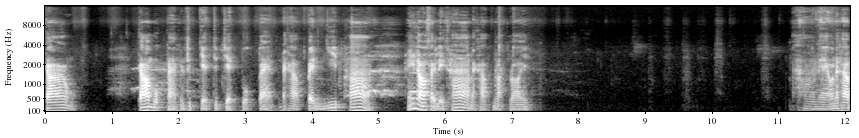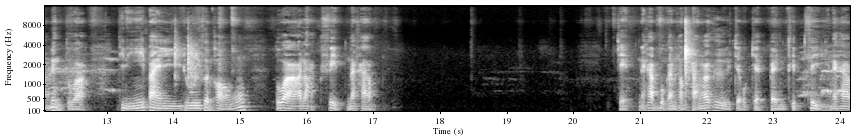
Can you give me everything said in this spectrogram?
เก้าเก้าบวกแปดเป็นสิบเจ็ดสิบเจ็ดบวกแปดนะครับ เป็นยี่ห้าให้เราใส่เลขห้านะครับ หลักร้อยเอาแล้วนะครับหนึ่งตัว ทีนี้ไปดูในส่วนของตัวหลักสิบนะครับ เจ็ดนะครับ บวกกันสองครั้งก็คือเจ็ดบวกเจ็ดเป็นสิบสี่นะครับ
